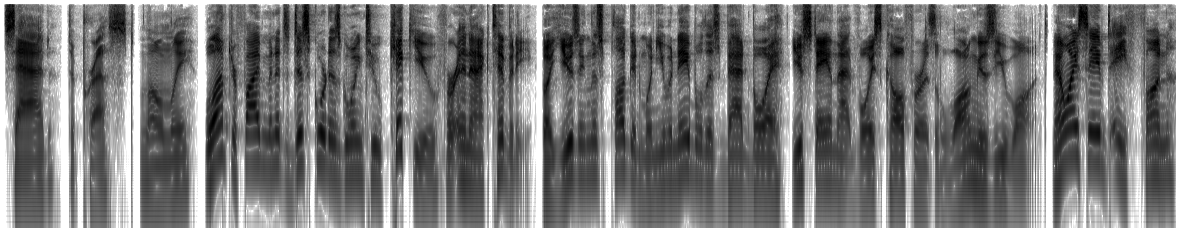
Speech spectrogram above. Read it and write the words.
Sad, depressed, lonely? Well, after five minutes, Discord is going to kick you for inactivity. But using this plugin, when you enable this bad boy, you stay in that voice call for as long as you want. Now, I saved a fun,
